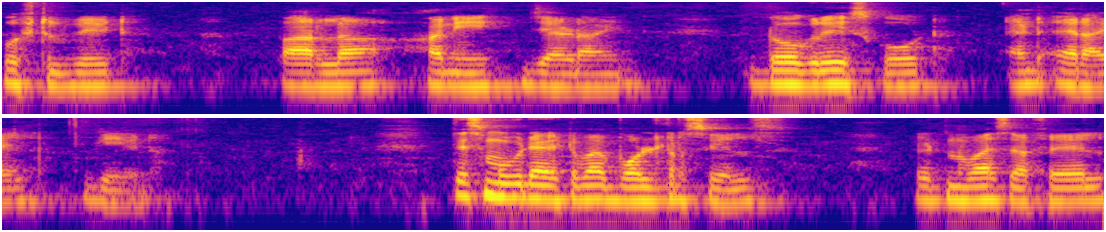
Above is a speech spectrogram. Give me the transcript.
Postlethwaite, Parla Honey Jardine, Dougray Scott, and Ariel Gade. This movie directed by Walter Sales, written by Raphael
